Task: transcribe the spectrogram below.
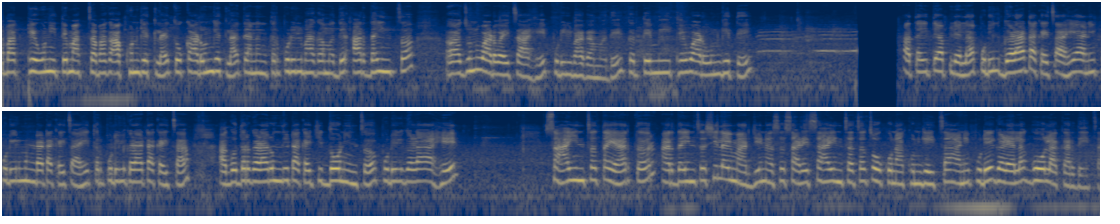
भाग ठेवून इथे मागचा भाग आखून घेतला आहे तो काढून घेतला. त्यानंतर पुढील भागामध्ये अर्धा इंच अजून वाढवायचा आहे पुढील भागामध्ये. तर ते मी इथे वाढवून घेते. आता इथे आपल्याला पुढील गळा टाकायचा आहे आणि पुढील मुंडा टाकायचा आहे. तर पुढील गळा टाकायचा. अगोदर गळा रुंदी टाकायची दोन इंच. पुढील गळा आहे सहा इंच तयार तर अर्धा इंच शिलाई मार्जिन असं साडेसहा इंचाचा चौकोन आखून घ्यायचा आणि पुढे गळ्याला गोल आकार द्यायचा.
